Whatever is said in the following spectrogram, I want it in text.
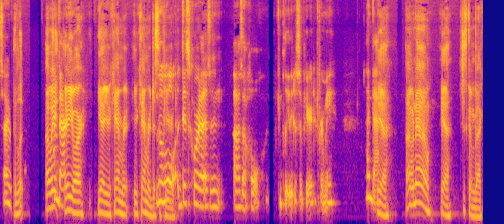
Sorry, look- oh wait there you are yeah your camera your camera disappeared. the whole Discord as an as a whole completely disappeared for me. I'm back. yeah oh no yeah she's coming back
